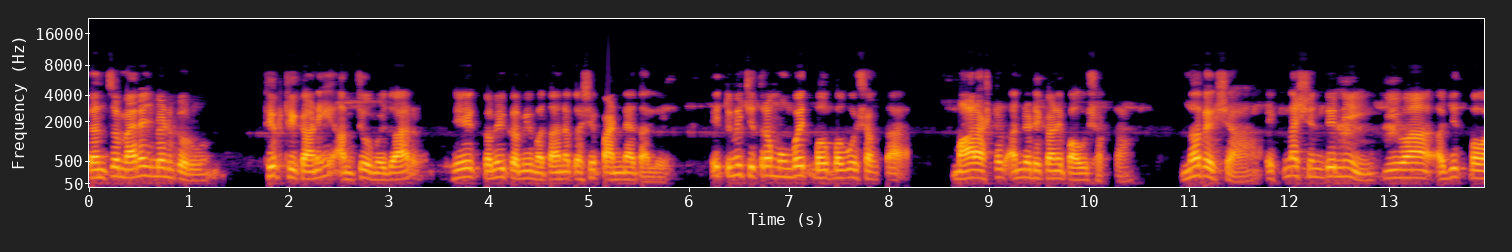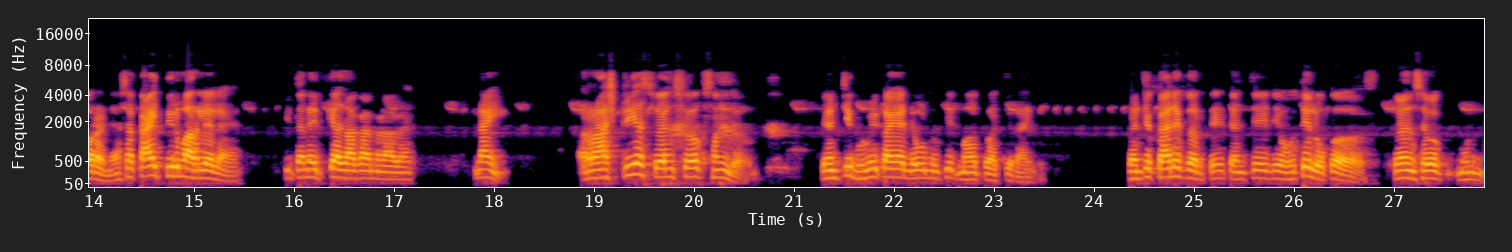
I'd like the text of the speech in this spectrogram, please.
त्यांचं मॅनेजमेंट करून ठिकठिकाणी आमचे उमेदवार हे कमी कमी मतानं कसे पाडण्यात आले हे तुम्ही चित्र मुंबईत बघू शकता. महाराष्ट्रात अन्य ठिकाणी पाहू शकता. न पेक्षा एकनाथ शिंदेनी किंवा अजित पवारांनी असा काय तीर मारलेला आहे की त्यांना इतक्या जागा मिळाव्यात? नाही. राष्ट्रीय स्वयंसेवक संघ यांची भूमिका या निवडणुकीत महत्त्वाची राहिली. त्यांचे कार्यकर्ते त्यांचे जे होते लोक स्वयंसेवक म्हणून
